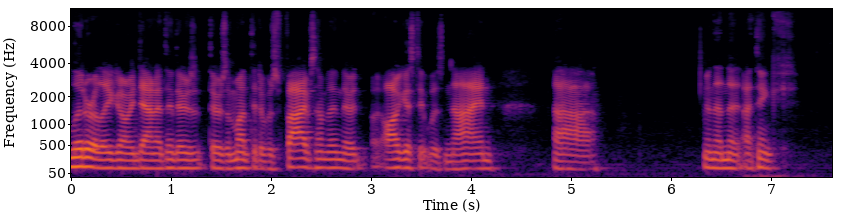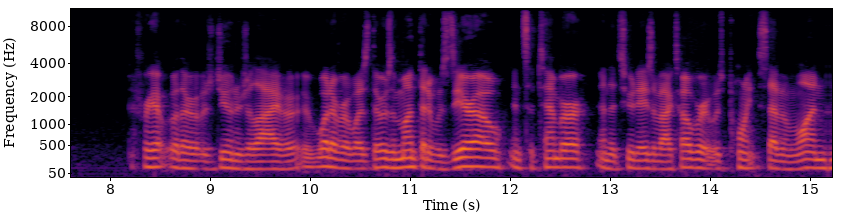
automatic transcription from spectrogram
literally going down. I think there's there's a month that it was five something. There August it was nine, uh, and then the, I think I forget whether it was June or July or whatever it was. There was a month that it was zero in September, and the two days of October it was 0.71.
